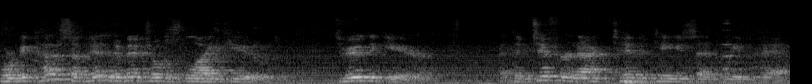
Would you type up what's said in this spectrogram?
For because of individuals like you, through the year, at the different activities that we've had,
